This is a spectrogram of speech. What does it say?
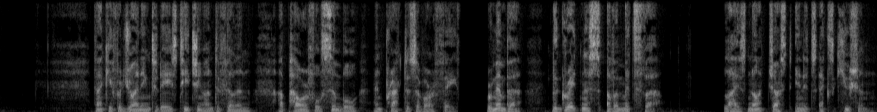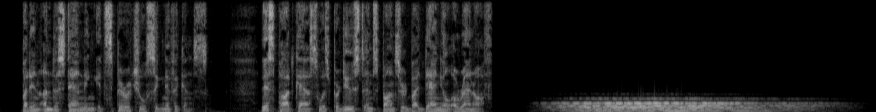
Thank you for joining today's teaching on tefillin, a powerful symbol and practice of our faith. Remember, the greatness of a mitzvah lies not just in its execution, but in understanding its spiritual significance. This podcast was produced and sponsored by Daniel Aranoff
